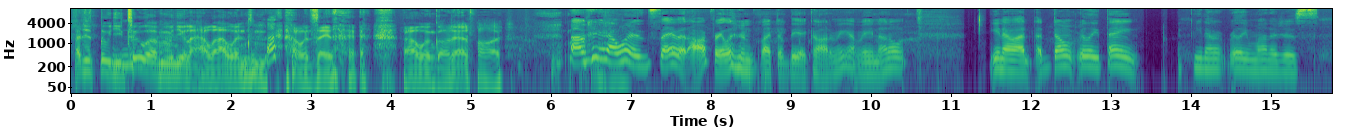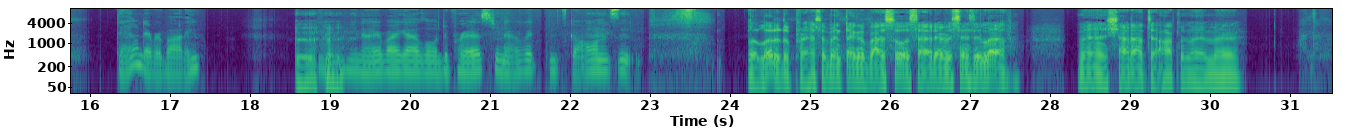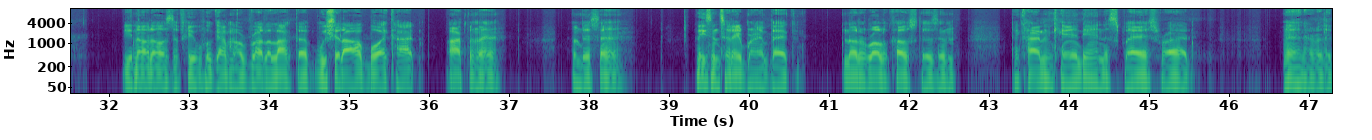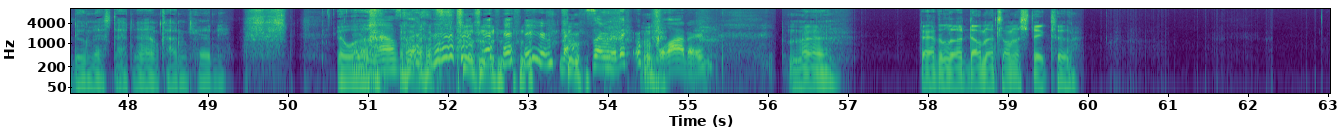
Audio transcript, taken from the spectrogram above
I just threw you two of them, and you're like, oh, well, I wouldn't, I wouldn't say that. I wouldn't go that far. I mean, I wouldn't say that Opryland fucked up the economy. I mean, I don't, you know, I, I don't really think, you know, it really might have just downed everybody. Mm-hmm. you know, everybody got a little depressed. You know, it, it's gone. It's, A little depressed. I've been thinking about suicide ever since it left. Man, shout out to Opryland, man. You know, those are the people who got my brother locked up. We should all boycott Opryland. I'm just saying. At least until they bring back, you know, the roller coasters and the cotton candy and the splash rod. Man, I really do miss that damn cotton candy. It was. your mouth's over there watered. Man, they had the little donuts on the stick too.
